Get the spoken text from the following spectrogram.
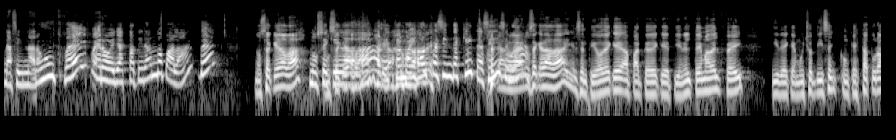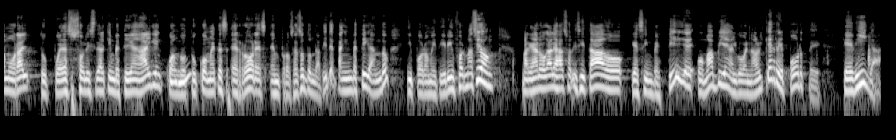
le asignaron un FEI, pero ella está tirando para adelante. No se queda da. No se queda da. Mariano Esto no hay golpe sin desquite, así Mariano ¿verdad? no se queda da en el sentido de que, aparte de que tiene el tema del FEI y de que muchos dicen con qué estatura moral tú puedes solicitar que investiguen a alguien cuando tú cometes errores en procesos donde a ti te están investigando y por omitir información, Mariano Nogales ha solicitado que se investigue o más bien al gobernador que reporte, que diga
